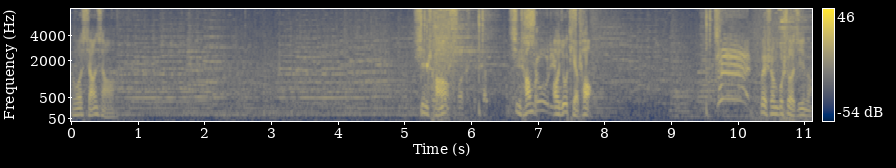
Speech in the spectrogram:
我想想。啊，信长，信长哦，有铁炮，为什么不射击呢？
